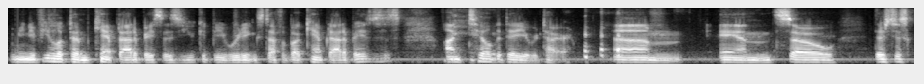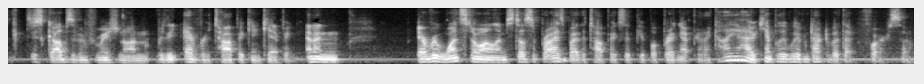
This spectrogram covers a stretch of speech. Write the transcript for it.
I mean, if you looked at camp databases, you could be reading stuff about camp databases until the day you retire. Um, and so there's just just gobs of information on really every topic in camping. And then every once in a while, I'm still surprised by the topics that people bring up. You're like, oh yeah, I can't believe we haven't talked about that before. So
